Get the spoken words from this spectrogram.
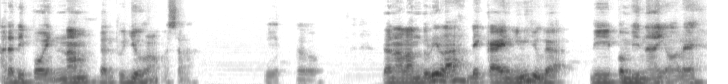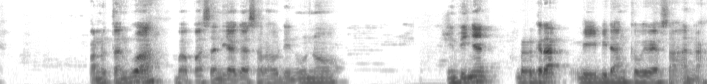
ada di poin 6 dan 7 kalau nggak salah. Gitu. Dan alhamdulillah DKN ini juga dipembinai oleh panutan gua, Bapak Sandiaga Salahuddin Uno. Intinya bergerak di bidang kewirausahaan lah.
